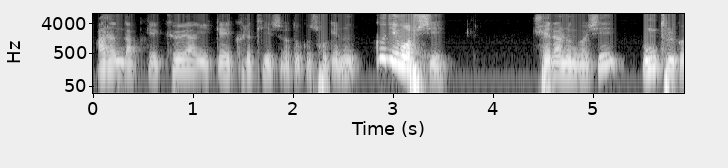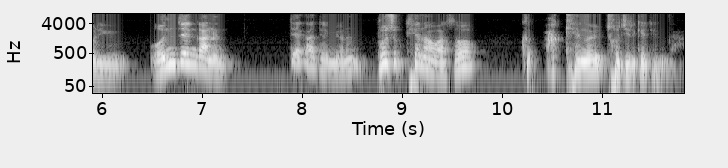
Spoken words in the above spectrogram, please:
아름답게 교양 있게 그렇게 있어도 그 속에는 끊임없이 죄라는 것이 움틀거리고 언젠가는 때가 되면 불쑥 튀어나와서 그 악행을 저지르게 된다.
